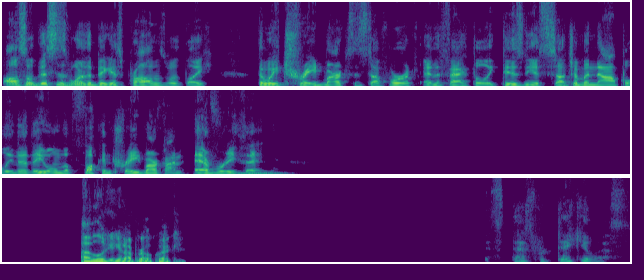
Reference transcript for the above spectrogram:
Also, this is one of the biggest problems with like the way trademarks and stuff work, and the fact that like Disney is such a monopoly that they own the fucking trademark on everything. I'm looking it up real quick. It's that's ridiculous.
